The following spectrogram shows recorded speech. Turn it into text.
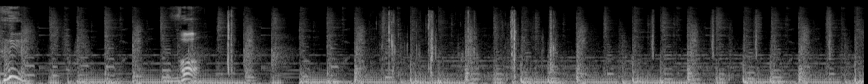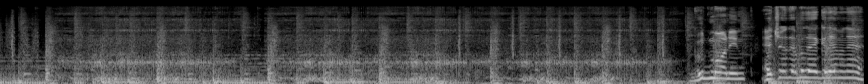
Hmm. Oh. Good morning. Ecce de vele gremene.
